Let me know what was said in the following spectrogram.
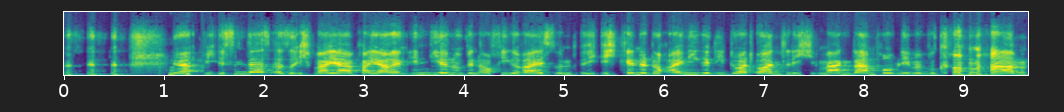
ja, wie ist denn das? Also ich war ja ein paar Jahre in Indien und bin auch viel gereist und ich kenne doch einige, die dort ordentlich Magen-Darm-Probleme bekommen haben.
